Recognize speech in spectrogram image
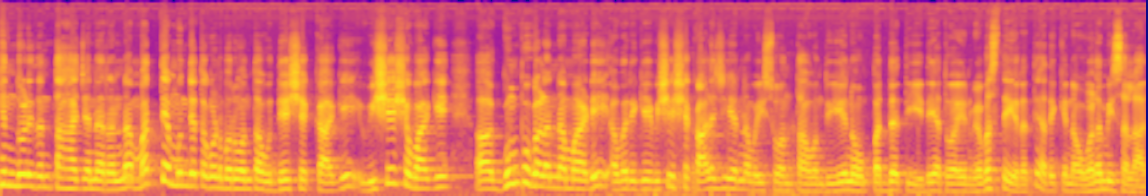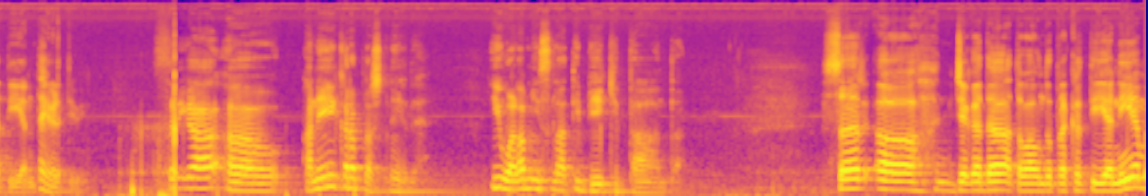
ಹಿಂದುಳಿದಂತಹ ಜನರನ್ನು ಮತ್ತೆ ಮುಂದೆ ತಗೊಂಡು ಬರುವಂಥ ಉದ್ದೇಶಕ್ಕಾಗಿ ವಿಶೇಷವಾಗಿ ಗುಂಪುಗಳನ್ನು ಮಾಡಿ ಅವರಿಗೆ ವಿಶೇಷ ಕಾಳಜಿಯನ್ನು ವಹಿಸುವಂತಹ ಒಂದು ಏನು ಪದ್ಧತಿ ಇದೆ ಅಥವಾ ಏನು ವ್ಯವಸ್ಥೆ ಇರುತ್ತೆ, ಅದಕ್ಕೆ ನಾವು ಒಳಮೀಸಲಾತಿ ಅಂತ ಹೇಳ್ತೀವಿ. ಸರ್, ಈಗ ಅನೇಕರ ಪ್ರಶ್ನೆ ಇದೆ. ಈ ಒಳ ಮೀಸಲಾತಿ ಬೇಕಿತ್ತಾ ಅಂತ. ಸರ್ ಜಗದ ಅಥವಾ ಒಂದು ಪ್ರಕೃತಿಯ ನಿಯಮ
